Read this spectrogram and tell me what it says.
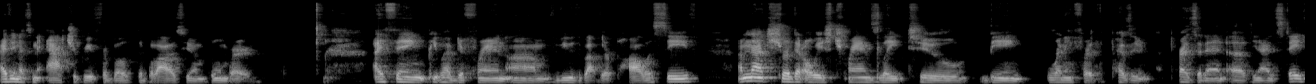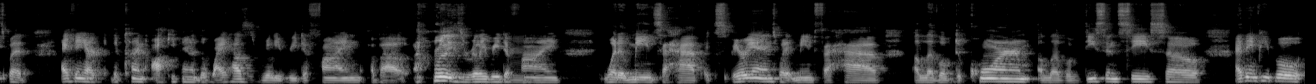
I think that's an attribute for both de Blasio and Bloomberg. I think people have different um, views about their policies. I'm not sure that always translate to being running for the president president of the United States. But I think our, the current occupant of the White House is really redefined about really is really mm. redefined mm. what it means to have experience, what it means to have a level of decorum, a level of decency. So I think people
